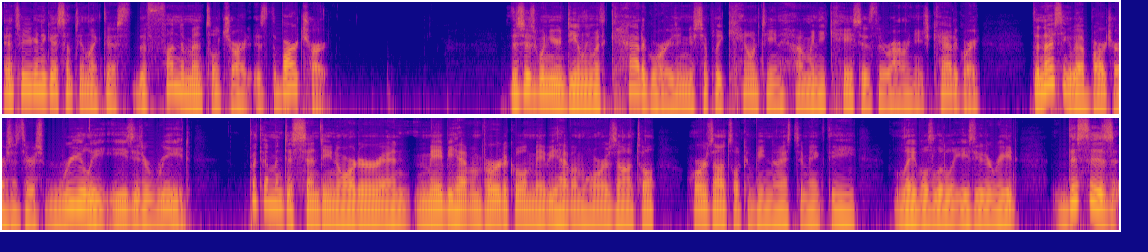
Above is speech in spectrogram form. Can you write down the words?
And so you're going to get something like this. The fundamental chart is the bar chart. This is when you're dealing with categories and you're simply counting how many cases there are in each category. The nice thing about bar charts is they're really easy to read. Put them in descending order and maybe have them vertical, maybe have them horizontal. Horizontal can be nice to make the labels a little easier to read. This is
